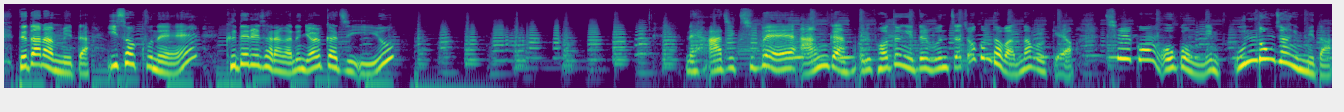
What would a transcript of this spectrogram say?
대단합니다. 이석훈의 그대를 사랑하는 10가지 이유. 네, 아직 집에 안 간 우리 버둥이들 문자 조금 더 만나볼게요. 7050님, 운동장입니다.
